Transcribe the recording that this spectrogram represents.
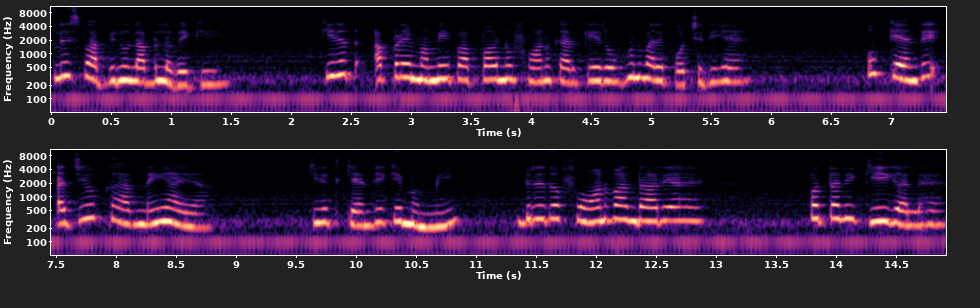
ਪੁਲਿਸ ਭਾਬੀ ਨੂੰ ਲੱਭ ਲਵੇਗੀ। ਕਿਰਤ ਆਪਣੇ ਮੰਮੀ ਪਾਪਾ ਨੂੰ ਫੋਨ ਕਰਕੇ ਰੋਹਨ ਬਾਰੇ ਪੁੱਛਦੀ ਹੈ। ਉਹ ਕਹਿੰਦੇ, ਅਜੇ ਉਹ ਘਰ ਨਹੀਂ ਆਇਆ। ਕਿਰਤ ਕਹਿੰਦੀ ਕਿ, ਮੰਮੀ, ਵੀਰੇ ਦਾ ਫੋਨ ਬੰਦ ਆ ਰਿਹਾ ਹੈ। ਪਤਾ ਨਹੀਂ ਕੀ ਗੱਲ ਹੈ।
